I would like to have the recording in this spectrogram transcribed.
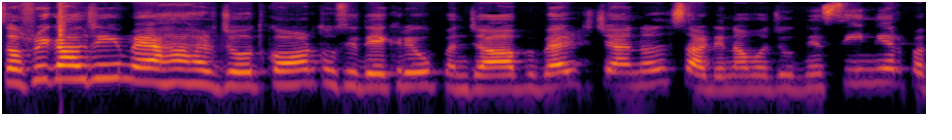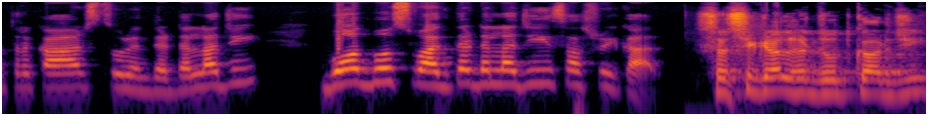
ਸਤਿ ਸ਼੍ਰੀ ਅਕਾਲ ਜੀ ਮੈਂ ਹਾਂ ਹਰਜੋਤ ਕੌਰ। ਤੁਸੀਂ ਦੇਖ ਰਹੇ ਹੋ ਪੰਜਾਬ ਵੈਲਟ ਚੈਨਲ। ਸਾਡੇ ਨਾਲ ਮੌਜੂਦ ਨੇ ਸੀਨੀਅਰ ਪੱਤਰਕਾਰ ਸੁਰਿੰਦਰ ਡੱਲਾ ਜੀ। ਬਹੁਤ ਬਹੁਤ ਸਵਾਗਤ ਹੈ ਡੱਲਾ ਜੀ। ਸਤਿ ਸ਼੍ਰੀ ਅਕਾਲ। ਸਤਿ ਸ਼੍ਰੀ ਅਕਾਲ ਹਰਜੋਤ ਕੌਰ ਜੀ।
